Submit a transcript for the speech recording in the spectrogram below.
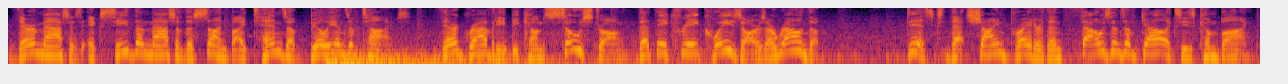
Their masses exceed the mass of the Sun by tens of billions of times. Their gravity becomes so strong that they create quasars around them, disks that shine brighter than thousands of galaxies combined.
